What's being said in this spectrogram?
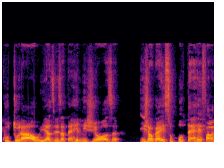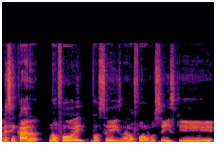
cultural e às vezes até religiosa e jogar isso por terra e falar bem assim, cara, não foi vocês, né? Não foram vocês que,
